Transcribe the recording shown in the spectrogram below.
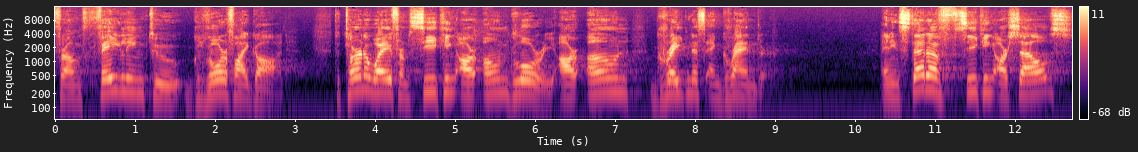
from failing to glorify God, to turn away from seeking our own glory, our own greatness and grandeur. And instead of seeking ourselves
